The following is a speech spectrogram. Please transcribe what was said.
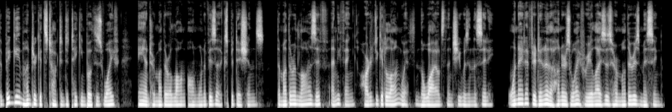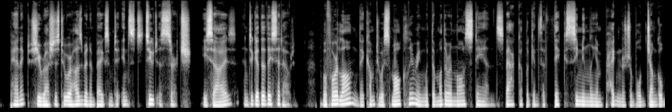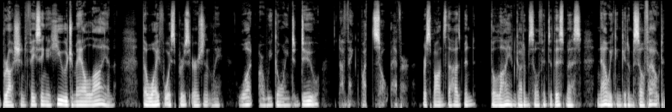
The big game hunter gets talked into taking both his wife and her mother along on one of his expeditions. The mother in law is, if anything, harder to get along with in the wilds than she was in the city. One night after dinner, the hunter's wife realizes her mother is missing. Panicked, she rushes to her husband and begs him to institute a search. He sighs, and together they set out. But before long, they come to a small clearing with the mother in law stands, back up against a thick, seemingly impenetrable jungle brush and facing a huge male lion. The wife whispers urgently, What are we going to do? Nothing whatsoever, responds the husband. The lion got himself into this mess. Now he can get himself out.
